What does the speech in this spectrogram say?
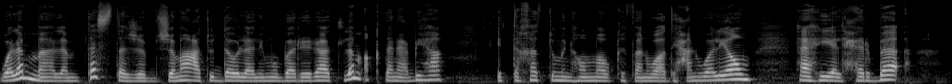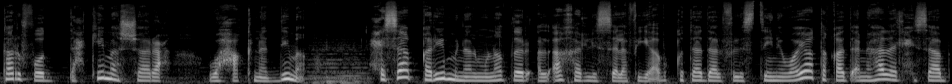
ولما لم تستجب جماعة الدولة لمبررات لم أقتنع بها اتخذت منهم موقفا واضحا. واليوم ها هي الحرباء ترفض تحكيم الشرع وحقن الدماء. حساب قريب من المنظر الآخر للسلفية أبو قتادة الفلسطيني ويعتقد أن هذا الحساب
